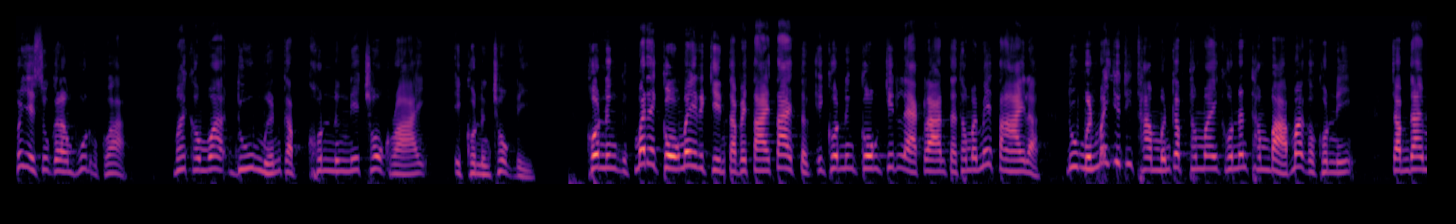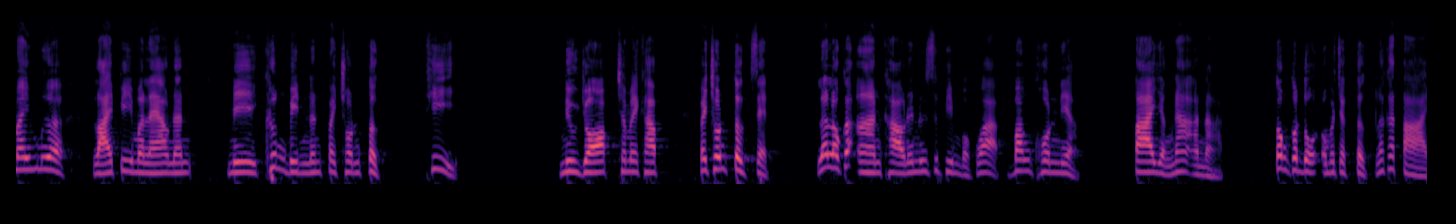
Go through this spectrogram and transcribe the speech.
พระเยซูกำลังพูดบอกว่า หมายความว่าดูเหมือนกับคนหนึ่งนี้โชคร้าย อีกคนหนึ่งโชคดี คนหนึ่งไม่ได้โกงไม่ได้กินแต่ไปตายใต้ตึก อีกคนหนึ่งโกงกินแหลกลาน แต่ทำไมไม่ตายล่ะ ดูเหมือนไม่ยุติธรรมเหมือนกับทำไมคนนั้นทำบาปมากกว่าคนนี้จำได้ไหมเมื่อหลายปีมาแล้วนั้น มีเครื่องบินนั้นไปชนตึกที่นิวยอร์กใช่ไหมครับ ไปชนตึกเสร็จ แล้วเราก็อ่านข่าวในหนังสือพิมพ์บอกว่า บางคนเนี่ยตายอย่างน่าอนาถต้องกระโดดออกมาจากตึกแล้วก็ตาย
